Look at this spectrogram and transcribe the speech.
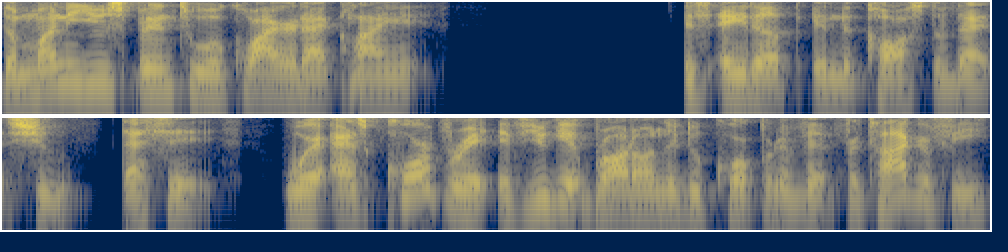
The money you spend to acquire that client is ate up in the cost of that shoot. That's it. Whereas corporate, if you get brought on to do corporate event photography,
